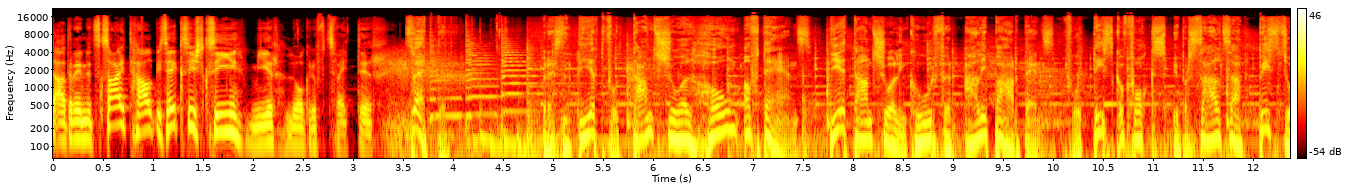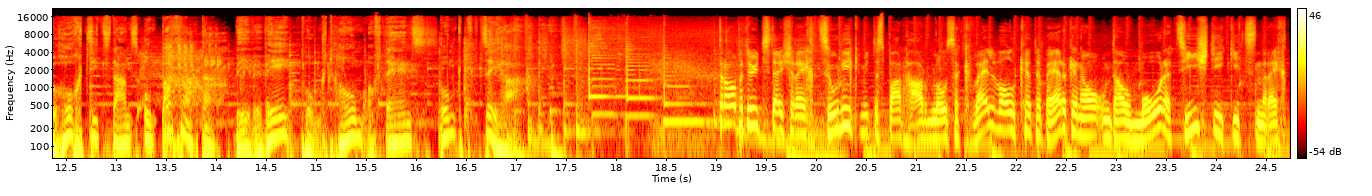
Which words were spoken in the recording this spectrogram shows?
Adrian hat es gesagt, halb sechs war es. Wir schauen auf das Wetter. Das Wetter. Präsentiert von Tanzschule Home of Dance. Die Tanzschule in Kur für alle Partens. Von Disco Fox über Salsa bis zu Hochzeitstanz und Bachata. www.homeofdance.ch der Abend heute der ist recht sonnig mit ein paar harmlosen Quellwolken den Bergen an und auch morgen Dienstag gibt es einen recht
